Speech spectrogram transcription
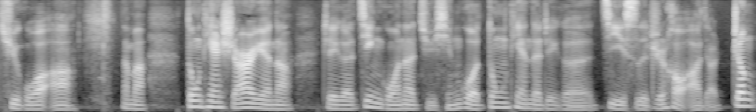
去国啊。那么冬天十二月呢，这个晋国呢举行过冬天的这个祭祀之后啊，叫征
